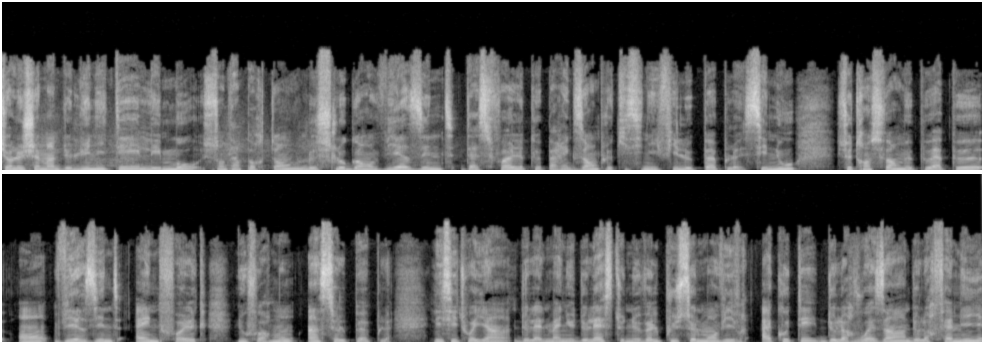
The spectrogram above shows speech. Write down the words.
Sur le chemin de l'unité, les mots sont importants. Le slogan Wir sind das Volk, par exemple, qui signifie le peuple, c'est nous, se transforme peu à peu en Wir sind ein Volk, nous formons un seul peuple. Les citoyens de l'Allemagne de l'Est ne veulent plus seulement vivre à côté de leurs voisins, de leur famille,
